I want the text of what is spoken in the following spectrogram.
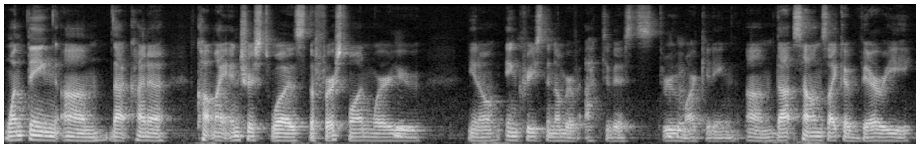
one thing um, that kind of caught my interest was the first one where mm-hmm. you you know increase the number of activists through mm-hmm. marketing um, that sounds like a very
